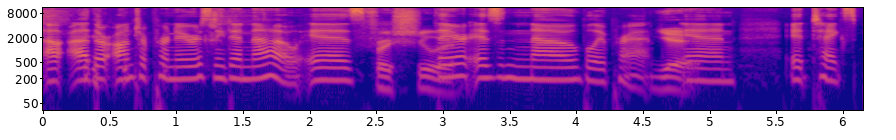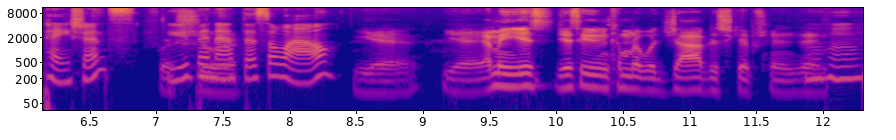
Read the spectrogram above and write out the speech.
uh, other entrepreneurs need to know is for sure there is no blueprint. Yeah. And it takes patience. For You've been at this a while. Yeah, yeah. I mean, it's just even coming up with job descriptions and hmm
